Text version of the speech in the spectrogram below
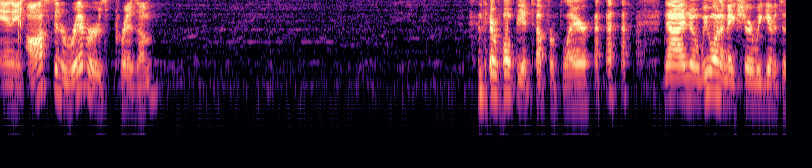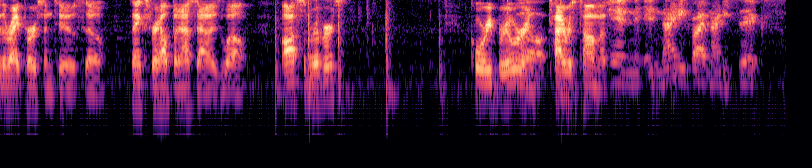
and an Austin Rivers prism. there won't be a tougher player. now I know we want to make sure we give it to the right person too. So thanks for helping us out as well. Austin Rivers, Corey Brewer, Well, and Tyrus Thomas. In in 95 96,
